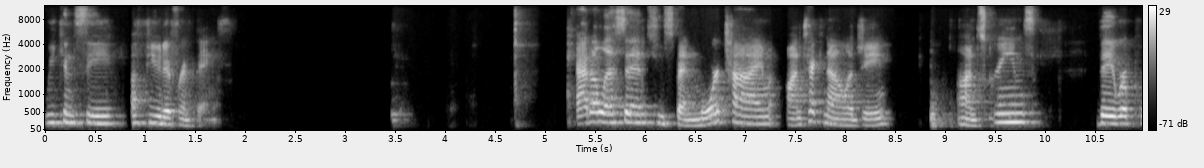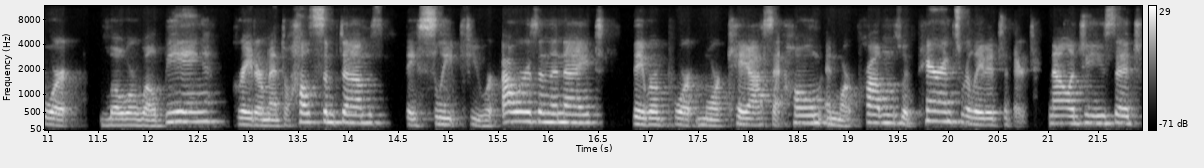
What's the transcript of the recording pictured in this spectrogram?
we can see a few different things. Adolescents who spend more time on technology, on screens, they report lower well-being, greater mental health symptoms, they sleep fewer hours in the night, they report more chaos at home and more problems with parents related to their technology usage.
